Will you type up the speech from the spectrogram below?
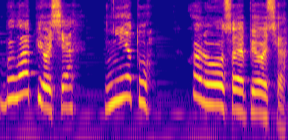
«Была пёся, нету, хорошая пёся».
